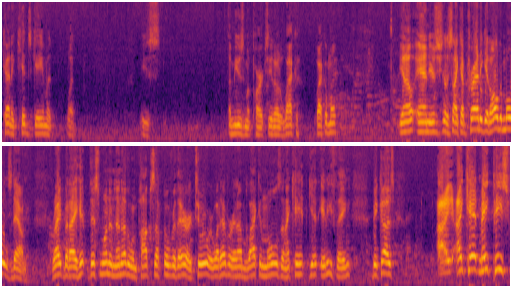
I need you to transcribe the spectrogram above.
kind of kids game at what these amusement parks. You know, whack whack a mole. You know, and it's just like I'm trying to get all the moles down, right? But I hit this one and another one pops up over there or two or whatever, and I'm whacking moles and I can't get anything because I I can't make peace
